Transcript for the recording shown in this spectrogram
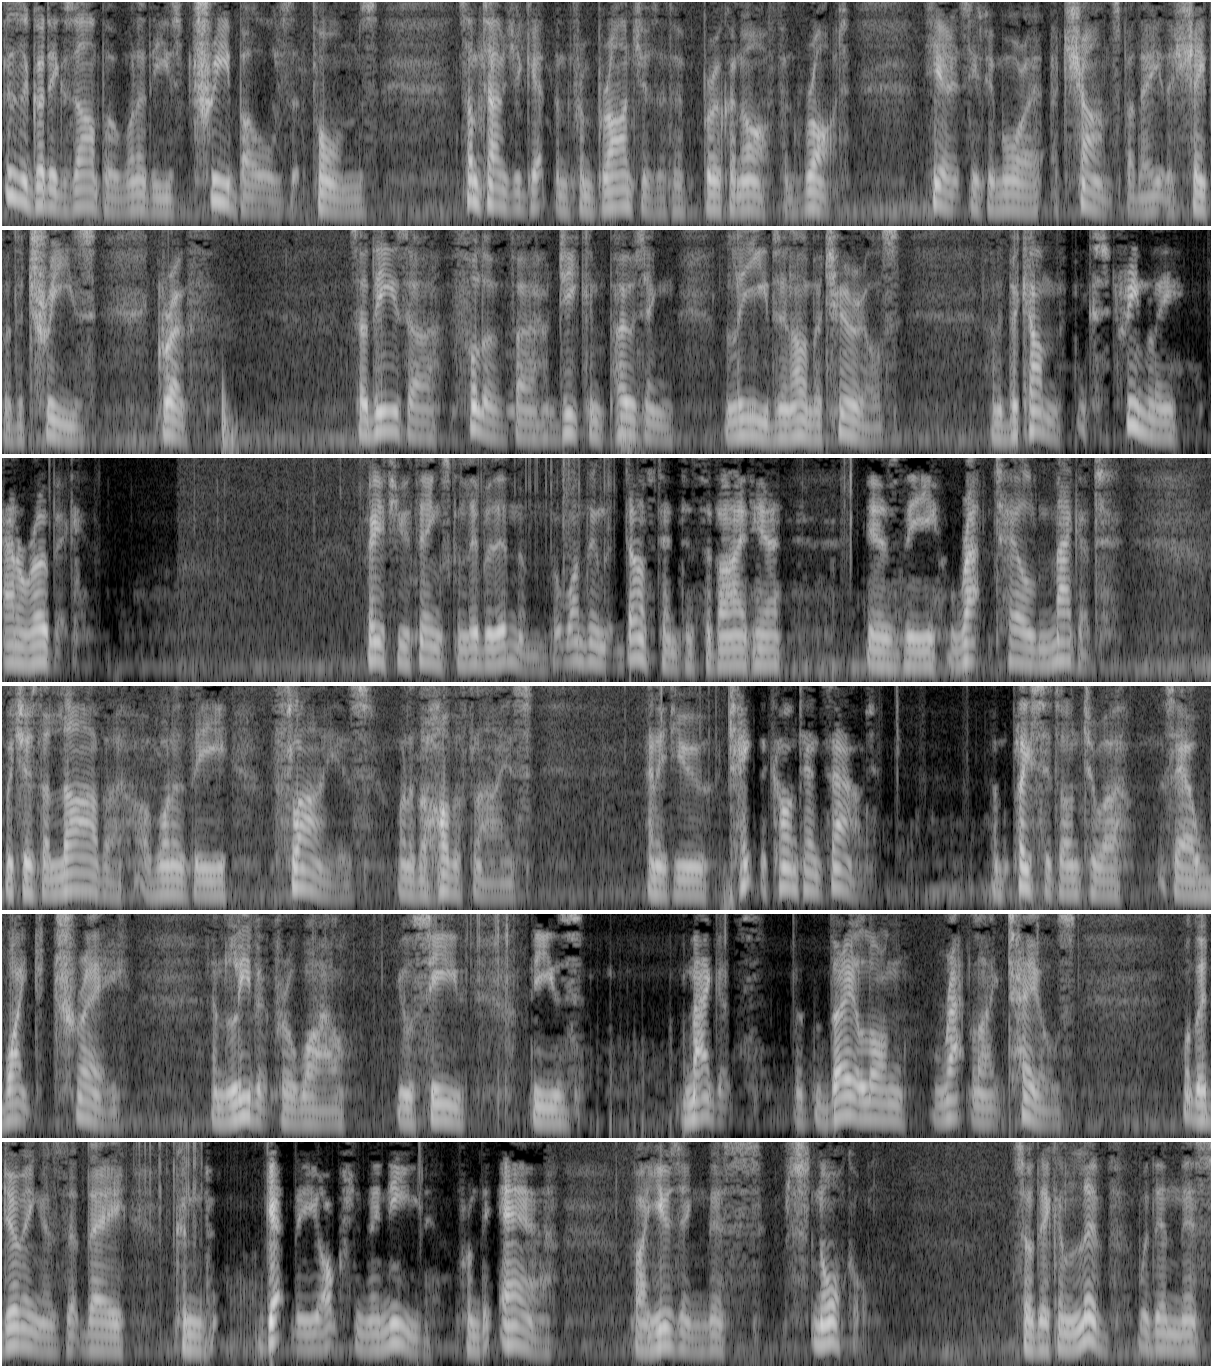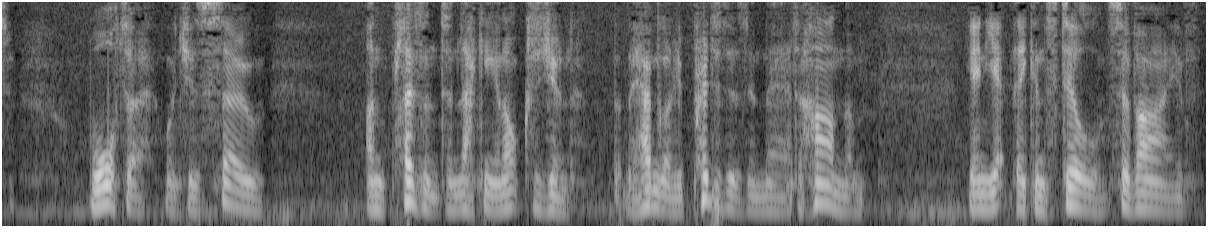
This is a good example of one of these tree boles that forms. Sometimes you get them from branches that have broken off and rot. Here it seems to be more a, a chance by the, the shape of the tree's growth. So these are full of uh, decomposing leaves and other materials and they become extremely anaerobic. Very few things can live within them, but one thing that does tend to survive here is the rat-tailed maggot, which is the larva of one of the flies, one of the hoverflies. And if you take the contents out and place it onto a, say, a white tray and leave it for a while, you'll see these maggots with very long rat-like tails. What they're doing is that they can get the oxygen they need from the air by using this snorkel. So they can live within this water, which is so unpleasant and lacking in oxygen but they haven't got any predators in there to harm them, and yet they can still survive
